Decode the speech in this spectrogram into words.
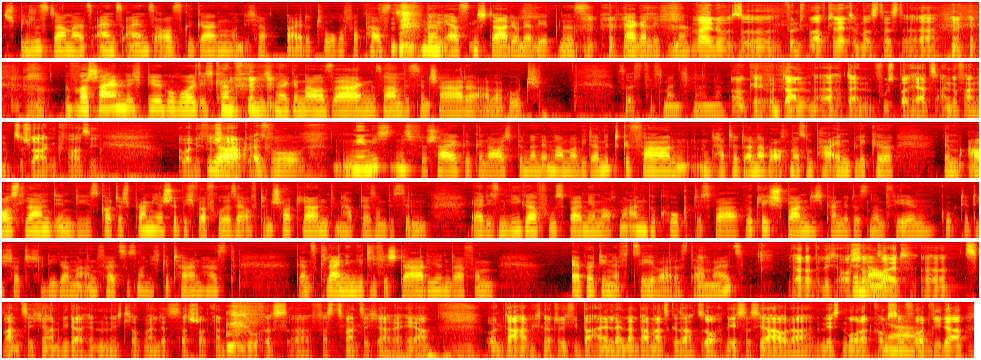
Das Spiel ist damals 1-1 ausgegangen und ich habe beide Tore verpasst beim ersten Stadionerlebnis. Ärgerlich, ne? Weil du so fünfmal auf Toilette musstest, oder? Wahrscheinlich Bier geholt, ich kann es dir nicht mehr genau sagen. Es war ein bisschen schade, aber gut. So ist es manchmal, ne? Okay, und dann äh, hat dein Fußballherz angefangen zu schlagen quasi. Aber nicht für ja, Schalke. Also, nee, nicht, nicht für Schalke, genau. Ich bin dann immer mal wieder mitgefahren und hatte dann aber auch mal so ein paar Einblicke im Ausland in die Scottish Premiership. Ich war früher sehr oft in Schottland und habe da so ein bisschen eher diesen Liga-Fußball mir auch mal angeguckt. Das war wirklich spannend. Ich kann dir das nur empfehlen. Guck dir die schottische Liga mal an, falls du es noch nicht getan hast. Ganz kleine, niedliche Stadien. Da vom Aberdeen FC war das damals. Ja, da will ich auch genau. schon seit äh, 20 Jahren wieder hin. Ich glaube, mein letzter Schottland-Besuch ist äh, fast 20 Jahre her. Und da habe ich natürlich wie bei allen Ländern damals gesagt, so, nächstes Jahr oder nächsten Monat kommst du ja. sofort wieder.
